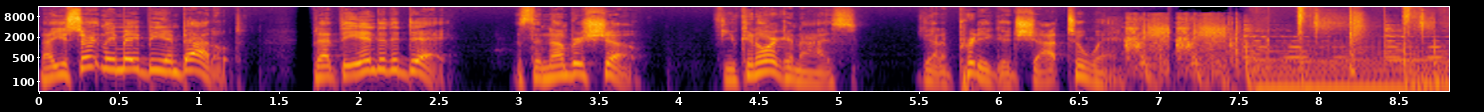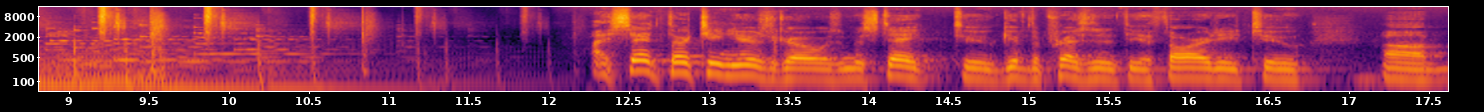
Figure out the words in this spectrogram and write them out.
Now, you certainly may be embattled, but at the end of the day, as the numbers show, if you can organize, you got a pretty good shot to win. I said 13 years ago it was a mistake to give the president the authority to um,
